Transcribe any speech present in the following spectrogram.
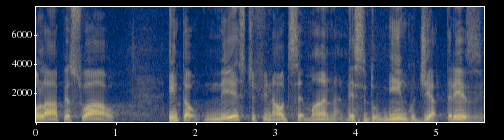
Olá, pessoal! Então, neste final de semana, nesse domingo, dia 13,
